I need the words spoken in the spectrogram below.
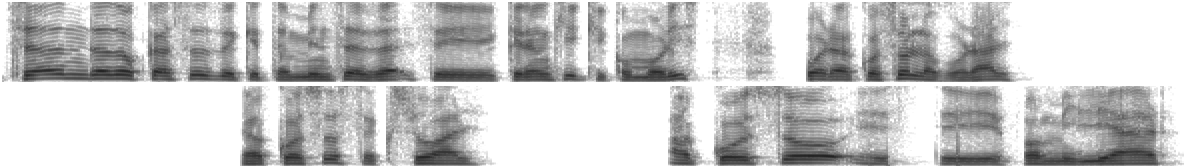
Se han dado casos de que también se, da- se crean hikikomoris por acoso laboral, acoso sexual, acoso este, familiar,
